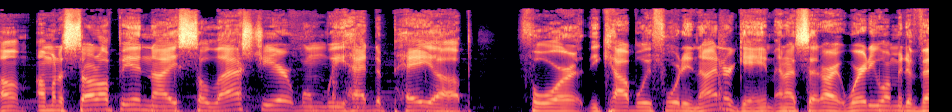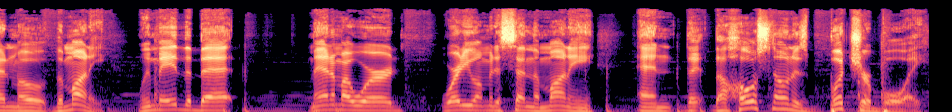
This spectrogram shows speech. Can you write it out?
um, I'm going to start off being nice. So last year, when we had to pay up for the Cowboy 49er game, and I said, All right, where do you want me to Venmo the money? We made the bet. Man of my word, where do you want me to send the money? And the, the host known as Butcher Boy.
